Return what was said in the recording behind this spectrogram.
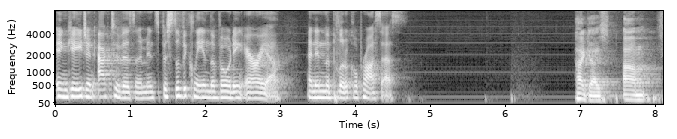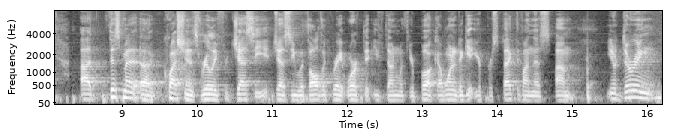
engage in activism and specifically in the voting area and in the political process. Hi, guys. Um, uh, this me- uh, question is really for Jesse. Jesse, with all the great work that you've done with your book, I wanted to get your perspective on this. Um, you know, during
